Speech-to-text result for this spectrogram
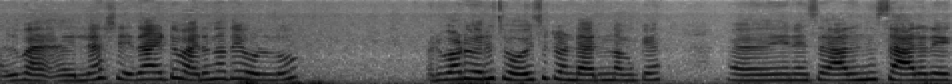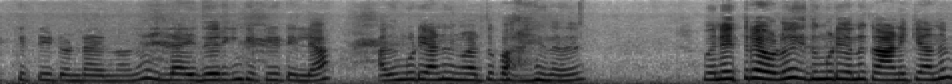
അത് എല്ലാം ഇതായിട്ട് വരുന്നതേ ഉള്ളൂ. ഒരുപാട് പേര് ചോദിച്ചിട്ടുണ്ടായിരുന്നു നമുക്ക് ഇങ്ങനെ നിന്ന് സാലറി കിട്ടിയിട്ടുണ്ടായിരുന്നു ഇല്ല ഇതുവരെയും കിട്ടിയിട്ടില്ല. അതും കൂടിയാണ് നിങ്ങളടുത്ത് പറയുന്നത്. പിന്നെ ഇത്രയേ ഉള്ളൂ. ഇതും കൂടി ഒന്ന് കാണിക്കാമെന്നും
